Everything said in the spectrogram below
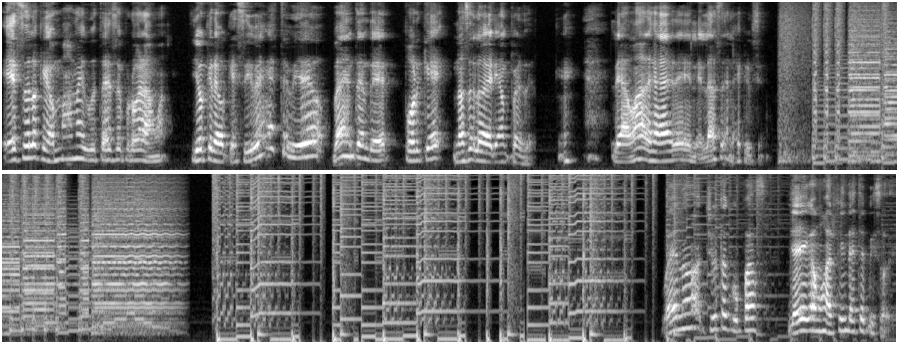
Eso es lo que más me gusta de ese programa. Yo creo que si ven este video van a entender por qué no se lo deberían perder. Le vamos a dejar el enlace en la descripción. Bueno, chuta cupas, ya llegamos al fin de este episodio.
